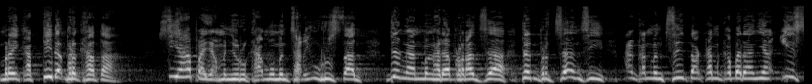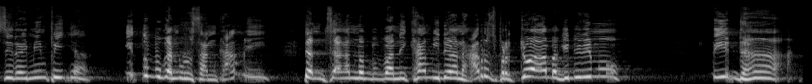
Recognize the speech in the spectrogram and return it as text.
Mereka tidak berkata, siapa yang menyuruh kamu mencari urusan dengan menghadap raja dan berjanji akan menceritakan kepadanya isi dari mimpinya. Itu bukan urusan kami. Dan jangan membebani kami dengan harus berdoa bagi dirimu. Tidak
